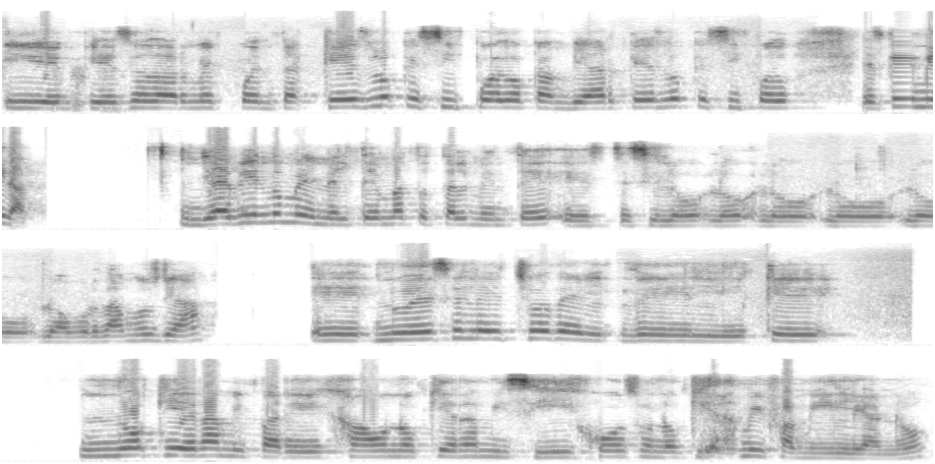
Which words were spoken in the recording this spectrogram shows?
y empiezo a darme cuenta qué es lo que sí puedo cambiar, qué es lo que sí puedo. Es que mira, ya viéndome en el tema totalmente, este, si lo, lo, lo, lo, lo- lo abordamos ya, eh, no es el hecho del, del que no quiera a mi pareja o no quiera a mis hijos o no quiera a mi familia, ¿no?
